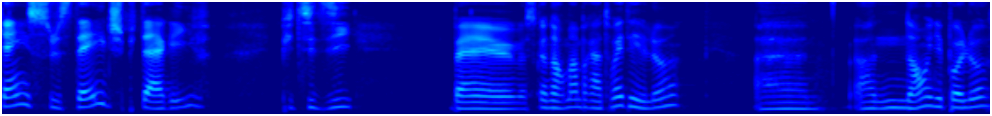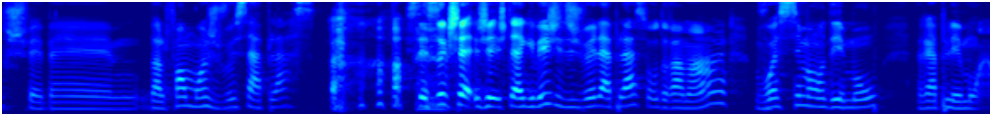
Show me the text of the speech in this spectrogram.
15 sur le stage, puis tu arrives. Puis tu dis ben, est-ce que Normand Bratoit est là? Euh, ah, non, il n'est pas là. Je fais, ben, dans le fond, moi, je veux sa place. c'est ça que j'étais arrivée, j'ai dit, je veux la place au drummer. Voici mon démo, rappelez-moi.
